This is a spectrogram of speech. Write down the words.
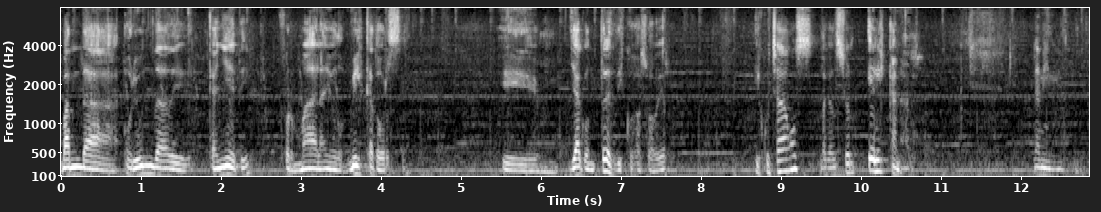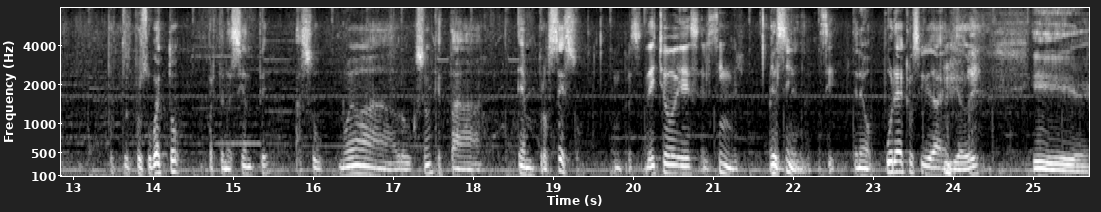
banda oriunda de Cañete, formada el año 2014, eh, ya con tres discos a su haber. Y escuchábamos la canción El Canal. La misma. Por, supuesto, perteneciente a su nueva producción que está en proceso. De hecho, es el single. El single. Sí. Tenemos pura exclusividad el día de hoy. Y,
